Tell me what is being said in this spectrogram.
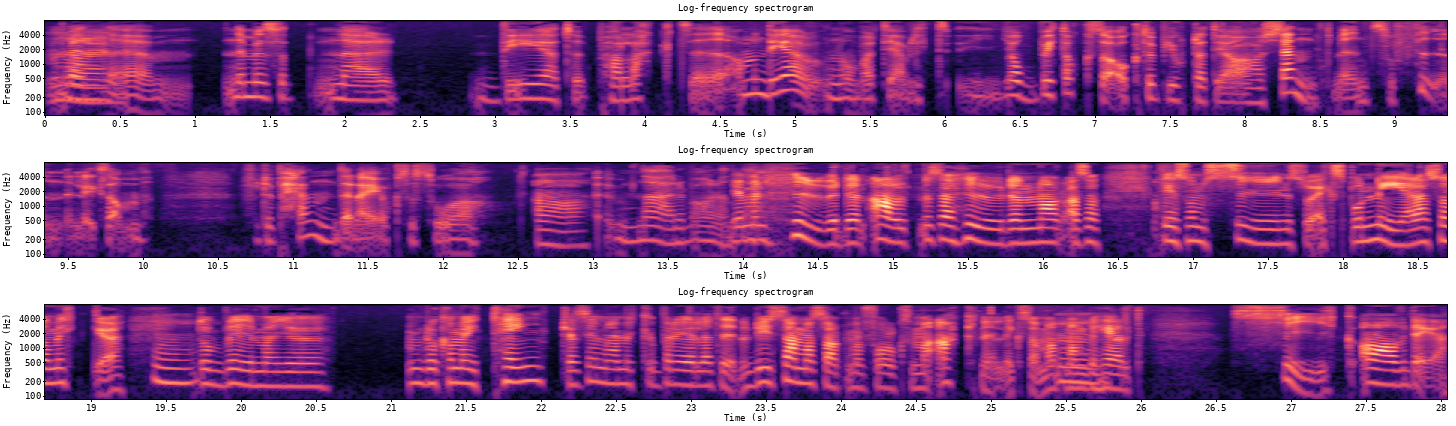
Men, ehm, nej, men så när det typ har lagt sig. Ja, men det har nog varit jävligt jobbigt också. Och typ gjort att jag har känt mig inte så fin. Liksom. För typ händerna är också så Ja. eh, närvarande. Ja men huden, allt med så här huden, alltså det som syns och exponeras så mycket. Mm. Då blir man ju, då kan man ju tänka så himla mycket på det hela tiden. Det är ju samma sak med folk som har akne, liksom, att man Mm. blir helt psyk av det.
